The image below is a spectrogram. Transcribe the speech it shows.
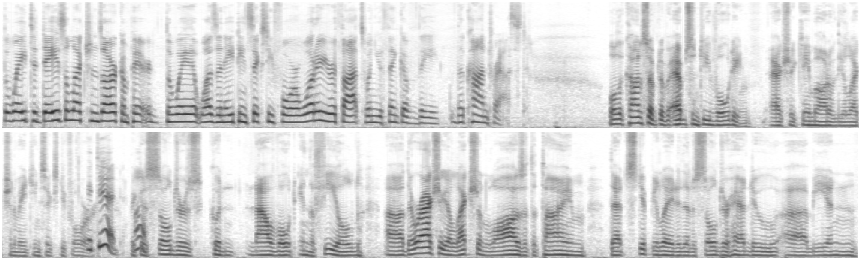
the way today's elections are compared to the way it was in 1864. What are your thoughts when you think of the the contrast? Well, the concept of absentee voting actually came out of the election of 1864. It did because oh. soldiers couldn't now vote in the field. Uh, there were actually election laws at the time that stipulated that a soldier had to uh, be in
